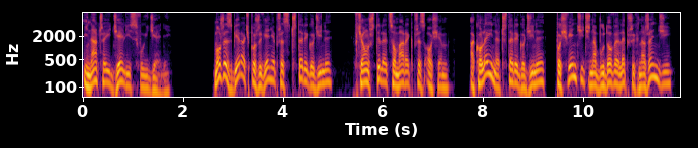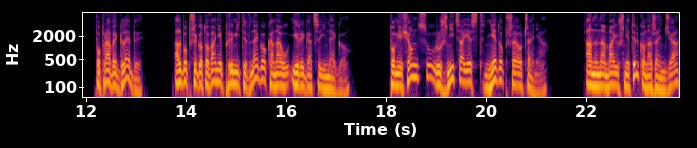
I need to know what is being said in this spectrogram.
inaczej dzieli swój dzień. Może zbierać pożywienie przez cztery godziny, wciąż tyle co Marek przez osiem, a kolejne cztery godziny poświęcić na budowę lepszych narzędzi, poprawę gleby albo przygotowanie prymitywnego kanału irygacyjnego. Po miesiącu różnica jest nie do przeoczenia. Anna ma już nie tylko narzędzia,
